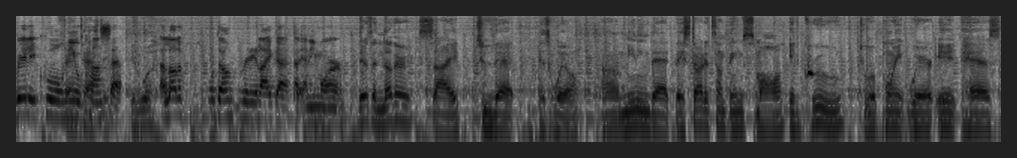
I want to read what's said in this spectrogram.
really cool new Fantastic. concept. It was. A lot of people don't really like that anymore. There's another side to that as well, uh, meaning that they started something small. It grew to a point where it has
